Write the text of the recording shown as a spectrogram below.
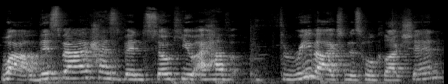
wow, this bag has been so cute. I have three bags from this whole collection.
